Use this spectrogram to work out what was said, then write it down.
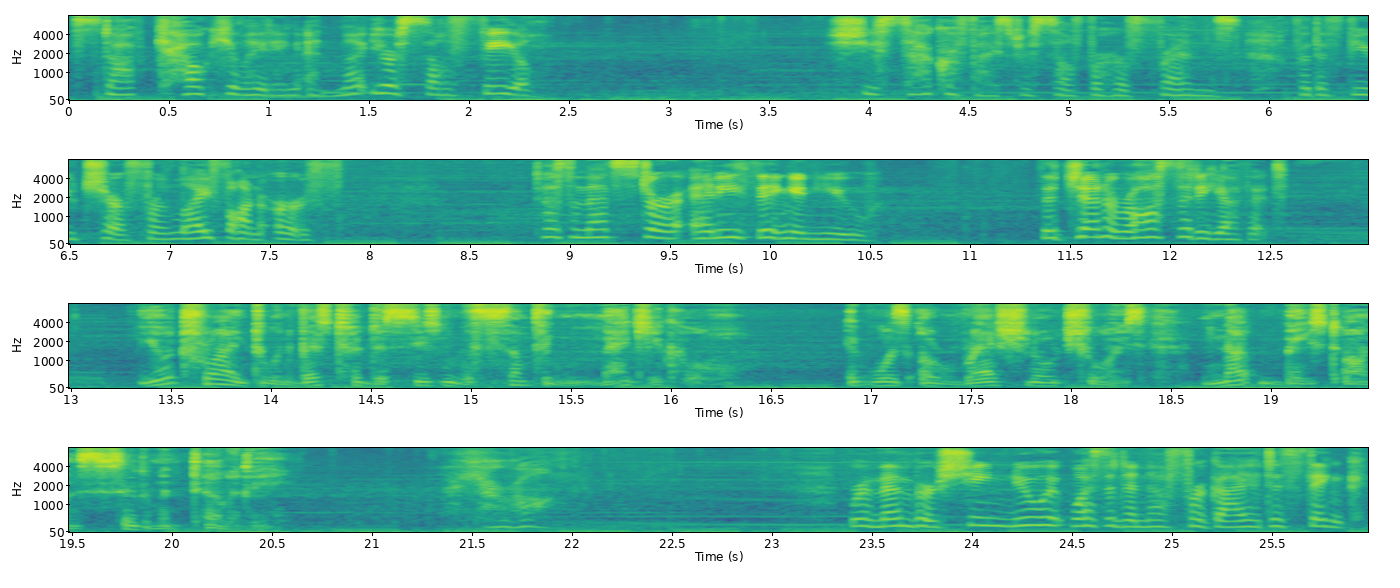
stop calculating and let yourself feel? She sacrificed herself for her friends, for the future, for life on Earth. Doesn't that stir anything in you? The generosity of it. You're trying to invest her decision with something magical. It was a rational choice, not based on sentimentality. You're wrong. Remember, she knew it wasn't enough for Gaia to think.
